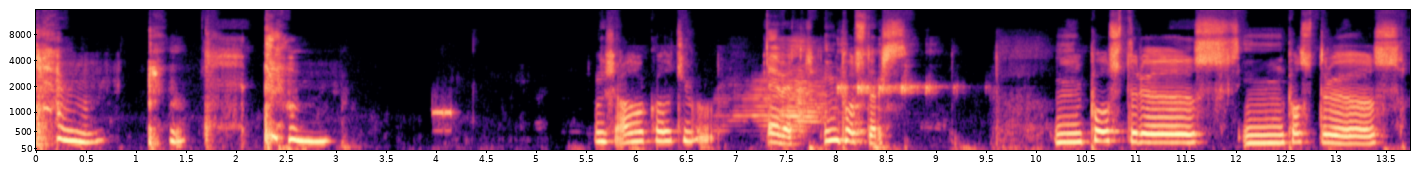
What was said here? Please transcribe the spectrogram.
İnşallah kalıcı. Evet, impostoruz. Impostoruz, impostoruz.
